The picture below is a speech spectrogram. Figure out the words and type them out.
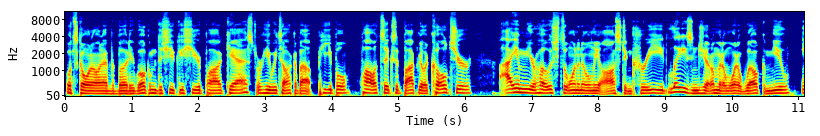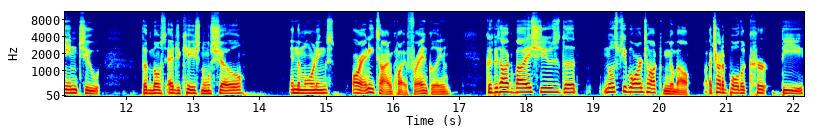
What's going on, everybody? Welcome to Shuki Podcast, where here we talk about people, politics, and popular culture. I am your host, the one and only Austin Creed. Ladies and gentlemen, I want to welcome you into the most educational show in the mornings, or anytime, quite frankly, because we talk about issues that most people aren't talking about. I try to pull the cur- the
